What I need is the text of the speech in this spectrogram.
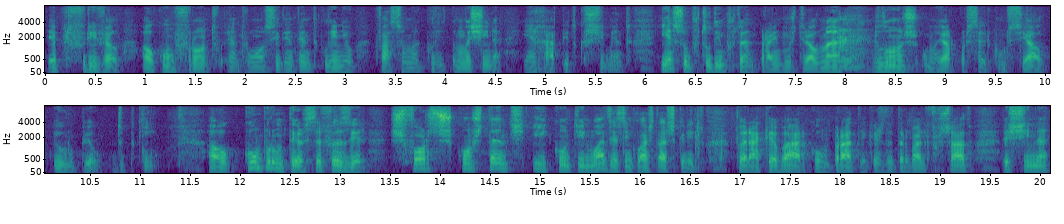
é preferível ao confronto entre um Ocidente em declínio face a uma, uma China em rápido crescimento. E é sobretudo importante para a indústria alemã, de longe o maior parceiro comercial europeu de Pequim ao comprometer-se a fazer esforços constantes e continuados, é assim que lá está escrito, para acabar com práticas de trabalho forçado, a China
